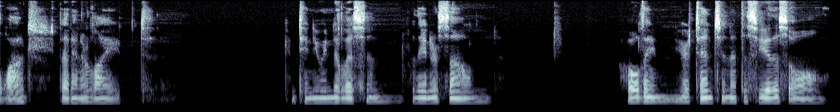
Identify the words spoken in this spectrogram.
watch that inner light, continuing to listen for the inner sound, holding your attention at the seat of the soul.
